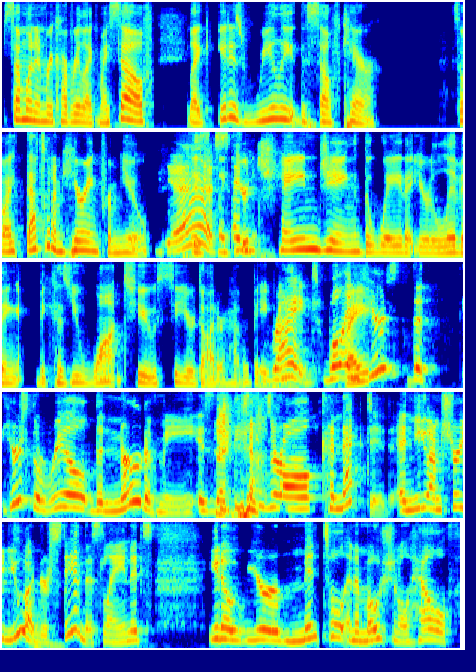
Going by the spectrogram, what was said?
someone in recovery like myself like it is really the self-care so I that's what I'm hearing from you. Yes. Like you're changing the way that you're living because you want to see your daughter have a baby. Right. Well, right? and here's the here's the real the nerd of me is that these yeah. things are all connected. And you I'm sure you understand this, Lane. It's you know, your mental and emotional health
